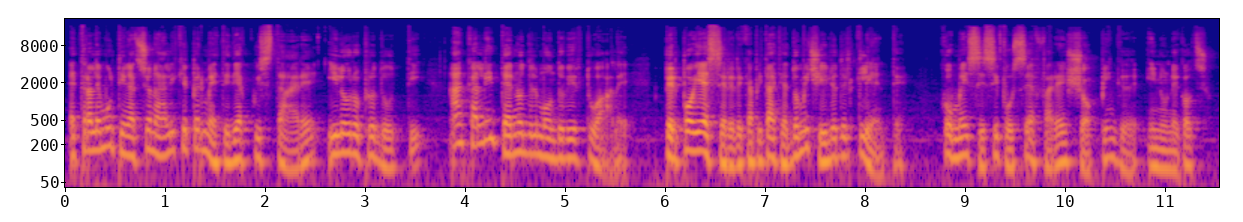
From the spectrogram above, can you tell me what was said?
è tra le multinazionali che permette di acquistare i loro prodotti anche all'interno del mondo virtuale, per poi essere recapitati a domicilio del cliente, come se si fosse a fare shopping in un negozio.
